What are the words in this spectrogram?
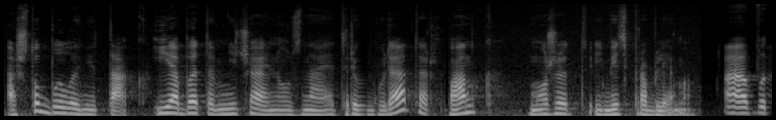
а что было не так, и об этом нечаянно узнает регулятор, банк может иметь проблемы. А вот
